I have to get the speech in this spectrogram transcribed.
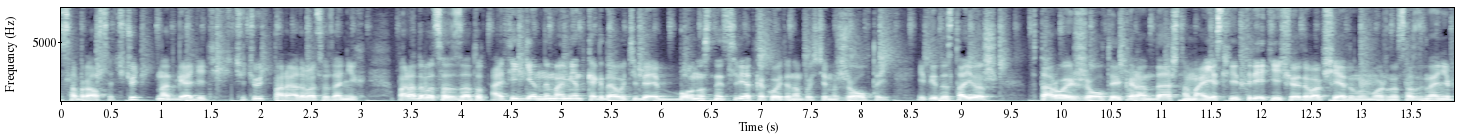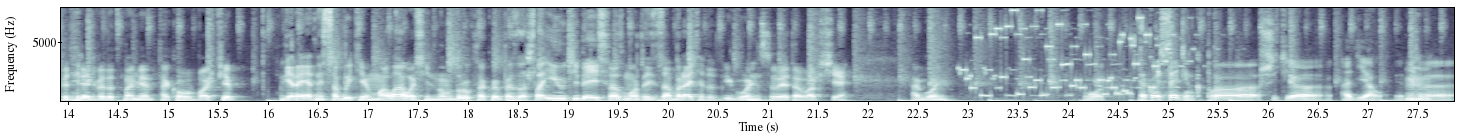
собрался. Чуть-чуть надгадить, чуть-чуть порадоваться за них. Порадоваться за тот офигенный момент, когда у тебя бонусный цвет какой-то, допустим, желтый, и ты достаешь второй желтый карандаш, там, а если третий еще, это вообще, я думаю, можно сознание потерять в этот момент. Такого вообще вероятность события мала очень, но вдруг такое произошло, и у тебя есть возможность забрать этот игольницу, это вообще огонь. Вот. Такой сеттинг про шитье одеял. Это угу.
